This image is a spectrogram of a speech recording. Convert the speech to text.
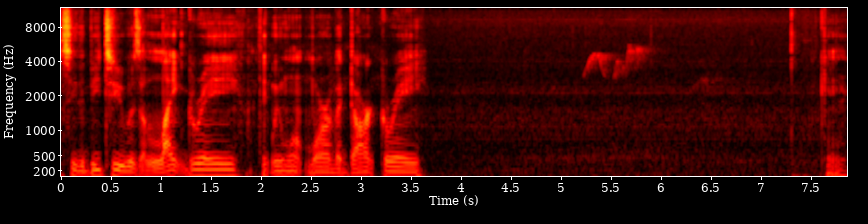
See the B2 was a light gray. I think we want more of a dark gray. Okay.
